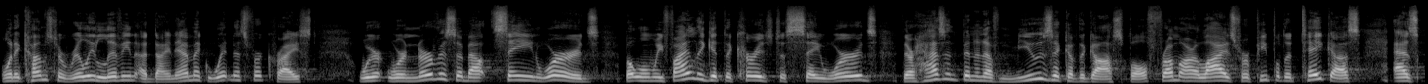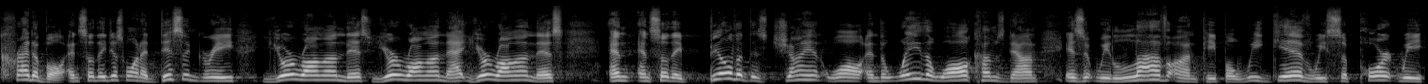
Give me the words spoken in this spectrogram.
When it comes to really living a dynamic witness for Christ, we're, we're nervous about saying words, but when we finally get the courage to say words, there hasn't been enough music of the gospel from our lives for people to take us as credible. And so they just want to disagree. You're wrong on this, you're wrong on that, you're wrong on this. And, and so they build up this giant wall. And the way the wall comes down is that we love on people, we give, we support, we,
